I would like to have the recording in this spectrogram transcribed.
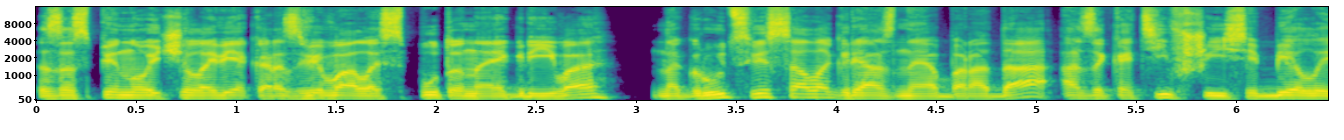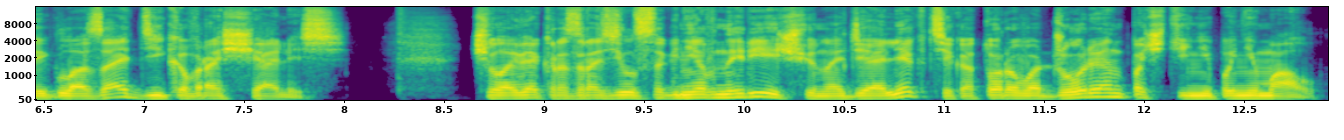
За спиной человека развивалась спутанная грива, на грудь свисала грязная борода, а закатившиеся белые глаза дико вращались. Человек разразился гневной речью на диалекте, которого Джориан почти не понимал.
